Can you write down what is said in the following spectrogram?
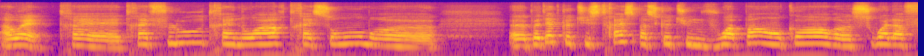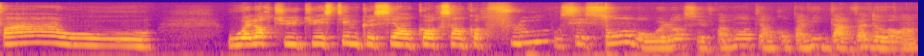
Ah ouais, très, très flou, très noir, très sombre. Euh, euh, peut-être que tu stresses parce que tu ne vois pas encore euh, soit la fin ou, ou alors tu, estimes que c'est encore, encore flou ou c'est sombre ou alors c'est vraiment, tu es en compagnie de Dark Vador. Hein.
